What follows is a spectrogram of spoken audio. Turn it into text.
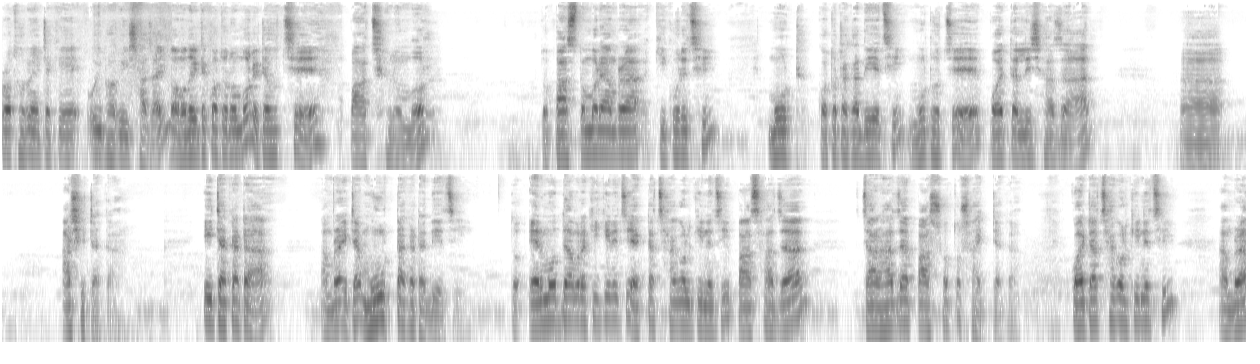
প্রথমে এটাকে ওইভাবেই সাজাই। তো আমাদের এটা কত নম্বর? এটা হচ্ছে পাঁচ নম্বর। তো পাঁচ নম্বরে আমরা কি করেছি? মোট কত টাকা দিয়েছি? মোট হচ্ছে পঁয়তাল্লিশ হাজার আশি টাকা। এই টাকাটা আমরা, এটা মোট টাকাটা দিয়েছি। তো এর মধ্যে আমরা কি কিনেছি? একটা ছাগল কিনেছি পাঁচ হাজার, চার হাজার পাঁচশত ষাট টাকা। কয়টা ছাগল কিনেছি? আমরা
